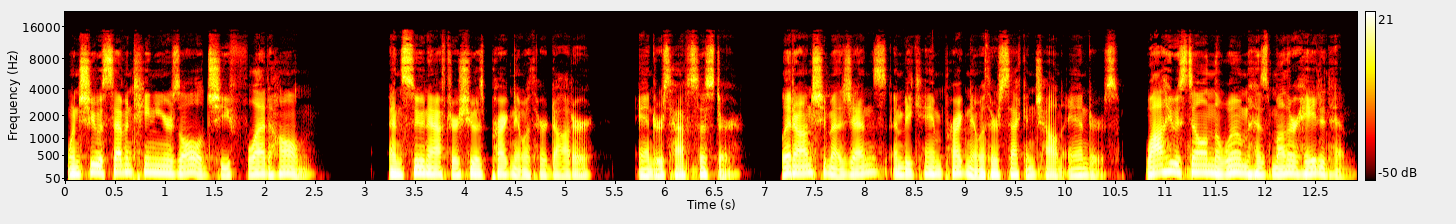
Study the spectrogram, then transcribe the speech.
When she was 17 years old, she fled home, and soon after, she was pregnant with her daughter, Anders' half sister. Later on, she met Jens and became pregnant with her second child, Anders. While he was still in the womb, his mother hated him.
